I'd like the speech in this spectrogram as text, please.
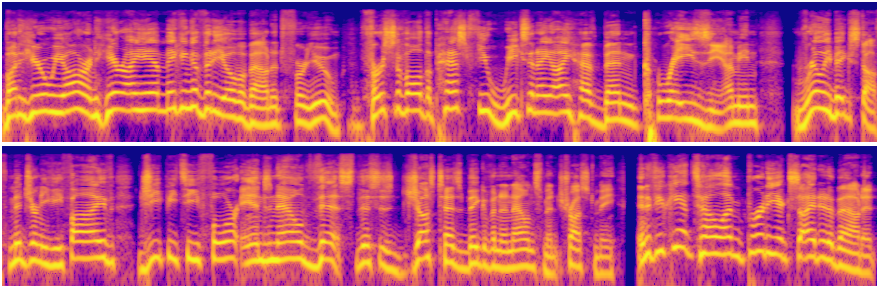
But here we are, and here I am making a video about it for you. First of all, the past few weeks in AI have been crazy. I mean, really big stuff. Midjourney V5, GPT-4, and now this. This is just as big of an announcement, trust me. And if you can't tell, I'm pretty excited about it.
